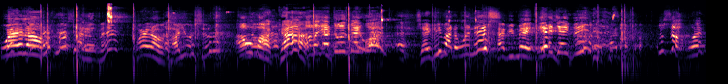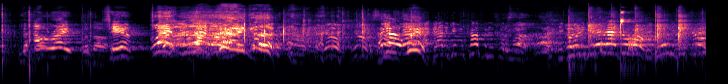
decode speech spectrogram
wait up, That's my shot up, man. wait up. Are you a shooter? Oh my God. All I gotta do is make one. JV about to win this? Have you made Yeah, any? JB. What's up, boy? The outright champ. What? Very good. Yo, yo. I gotta win. I gotta give him confidence for tomorrow. He going to get that door. He going to get that.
